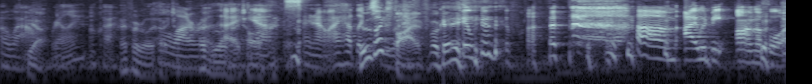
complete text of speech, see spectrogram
oh wow, yeah really? Okay. I have a really high a lot of a really high rosé. Yeah, tolerance. I know. I had like it was like five okay it was. um, I would be on the floor.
